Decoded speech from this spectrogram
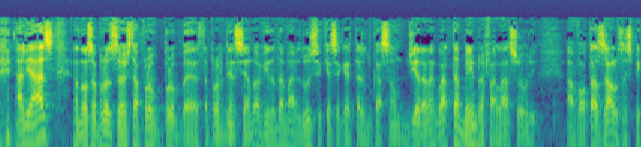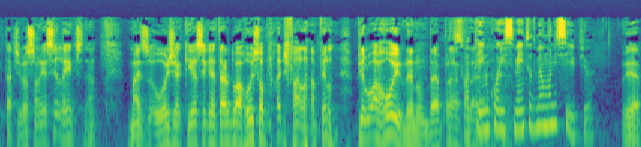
Aliás, a nossa produção está, pro, pro, é, está providenciando a vinda da Marilúcia, que é secretária de Educação de Araranguá, também para falar sobre a volta às aulas. As expectativas são excelentes, né? Mas hoje aqui a secretária do Arroio só pode falar pelo, pelo Arroio, né? Não dá para... Só pra... tenho conhecimento do meu município. É.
